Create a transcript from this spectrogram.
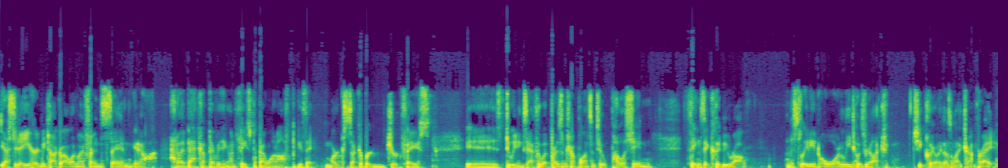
Yesterday, you heard me talk about one of my friends saying, you know, how do I back up everything on Facebook? I want off because that Mark Zuckerberg jerkface is doing exactly what President Trump wants him to, publishing things that could be wrong, misleading, or lead to his reelection. She clearly doesn't like Trump, right?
